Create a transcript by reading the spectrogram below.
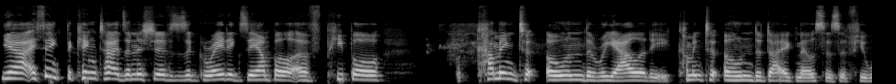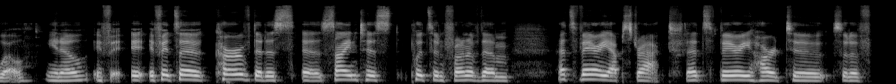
Yeah, I think the King Tides Initiative is a great example of people coming to own the reality, coming to own the diagnosis, if you will. You know, if if it's a curve that a, a scientist puts in front of them, that's very abstract. That's very hard to sort of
